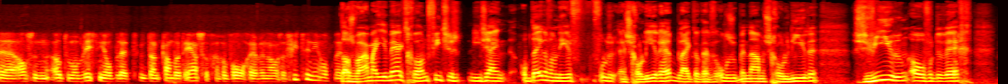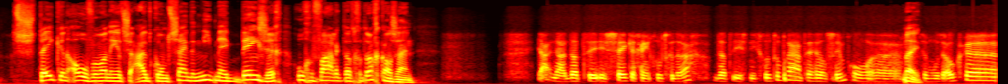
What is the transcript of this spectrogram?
uh, als een automobilist niet oplet, dan kan dat ernstige gevolgen hebben als een fietser niet oplet. Dat is waar, maar je merkt gewoon, fietsers die zijn op de een of andere manier, voelen, en scholieren, hè, blijkt ook uit het onderzoek met name scholieren, zwieren over de weg, steken over wanneer het ze uitkomt, zijn er niet mee bezig hoe gevaarlijk dat gedrag kan zijn. Ja, nou dat is zeker geen goed gedrag. Dat is niet goed te praten, heel simpel. Uh, nee. Ze moeten ook uh,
